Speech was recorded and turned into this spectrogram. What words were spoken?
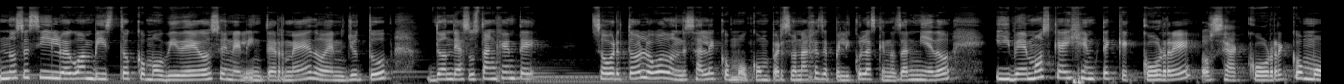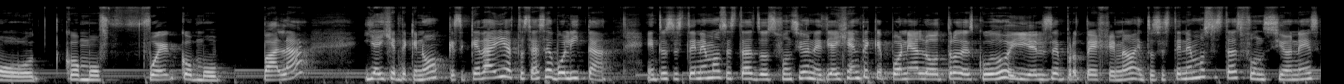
No sé si luego han visto como videos en el internet o en YouTube donde asustan gente sobre todo luego donde sale como con personajes de películas que nos dan miedo y vemos que hay gente que corre, o sea, corre como, como fue, como pala y hay gente que no, que se queda ahí hasta se hace bolita. Entonces tenemos estas dos funciones y hay gente que pone al otro de escudo y él se protege, ¿no? Entonces tenemos estas funciones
